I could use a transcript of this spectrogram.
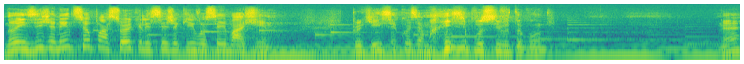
Não exija nem do seu pastor que ele seja quem você imagina. Porque isso é a coisa mais impossível do mundo. Né?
